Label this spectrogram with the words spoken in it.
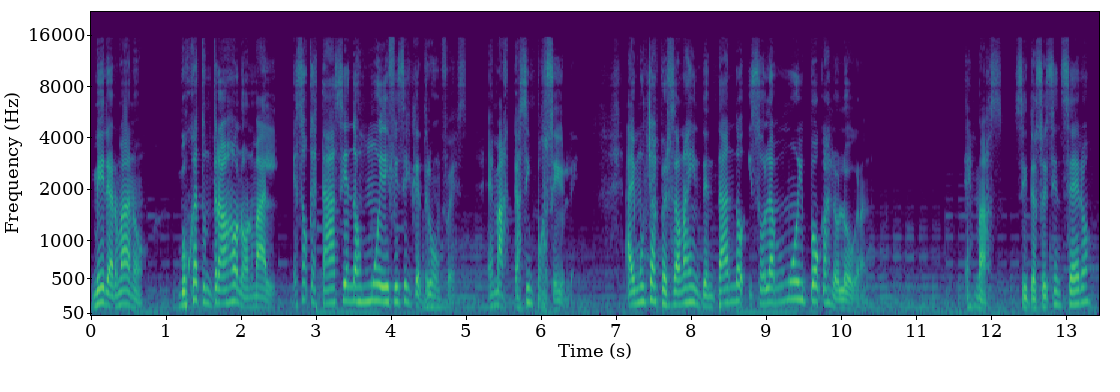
mira hermano, búscate un trabajo normal. Eso que estás haciendo es muy difícil que triunfes. Es más, casi imposible. Hay muchas personas intentando y solo muy pocas lo logran. Es más, si te soy sincero,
